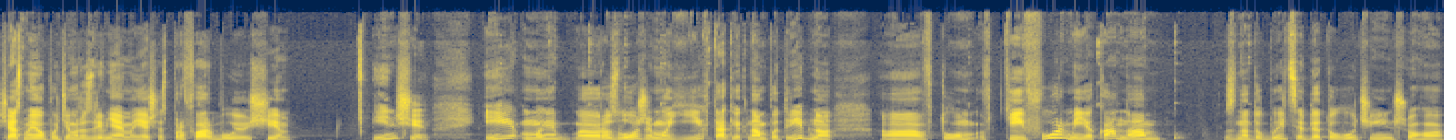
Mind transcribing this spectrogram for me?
Зараз ми його потім розрівняємо. Я зараз профарбую ще інші, і ми е, розложимо їх так, як нам потрібно, в, том, в тій формі, яка нам знадобиться для того чи іншого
